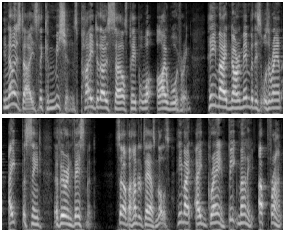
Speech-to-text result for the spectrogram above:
In those days, the commissions paid to those salespeople were eye watering. He made, and I remember this, it was around 8% of her investment. So of $100,000, he made 8 grand, big money up front.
